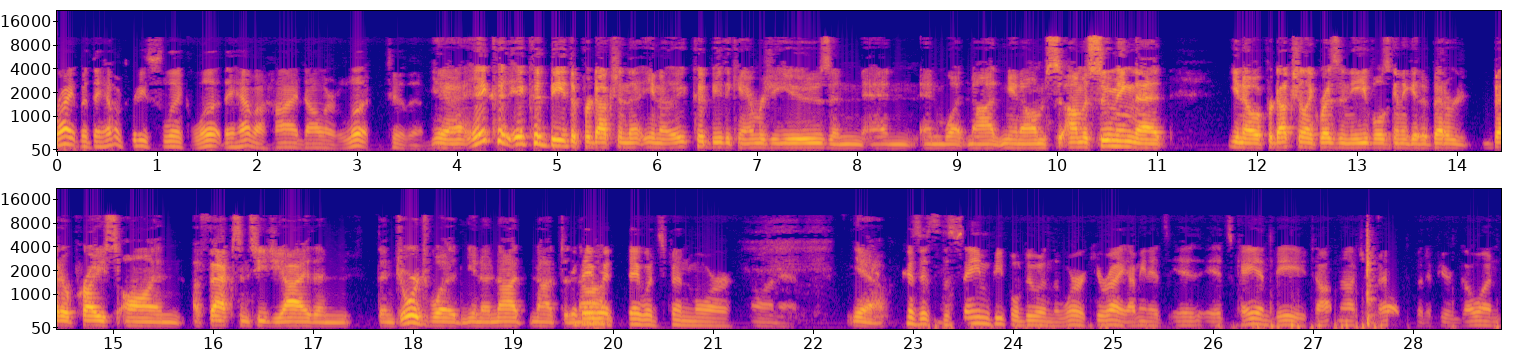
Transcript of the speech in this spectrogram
Right, but they have a pretty slick look. They have a high dollar look to them. Yeah, it could it could be the production that you know it could be the cameras you use and and and whatnot. You know, I'm I'm assuming that you know a production like Resident Evil is going to get a better better price on effects and CGI than than George would. You know, not not to They not. would, they would spend more on it. Yeah, Cause it's the same people doing the work. You're right. I mean, it's, it, it's KNB, top notch effects, but if you're going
